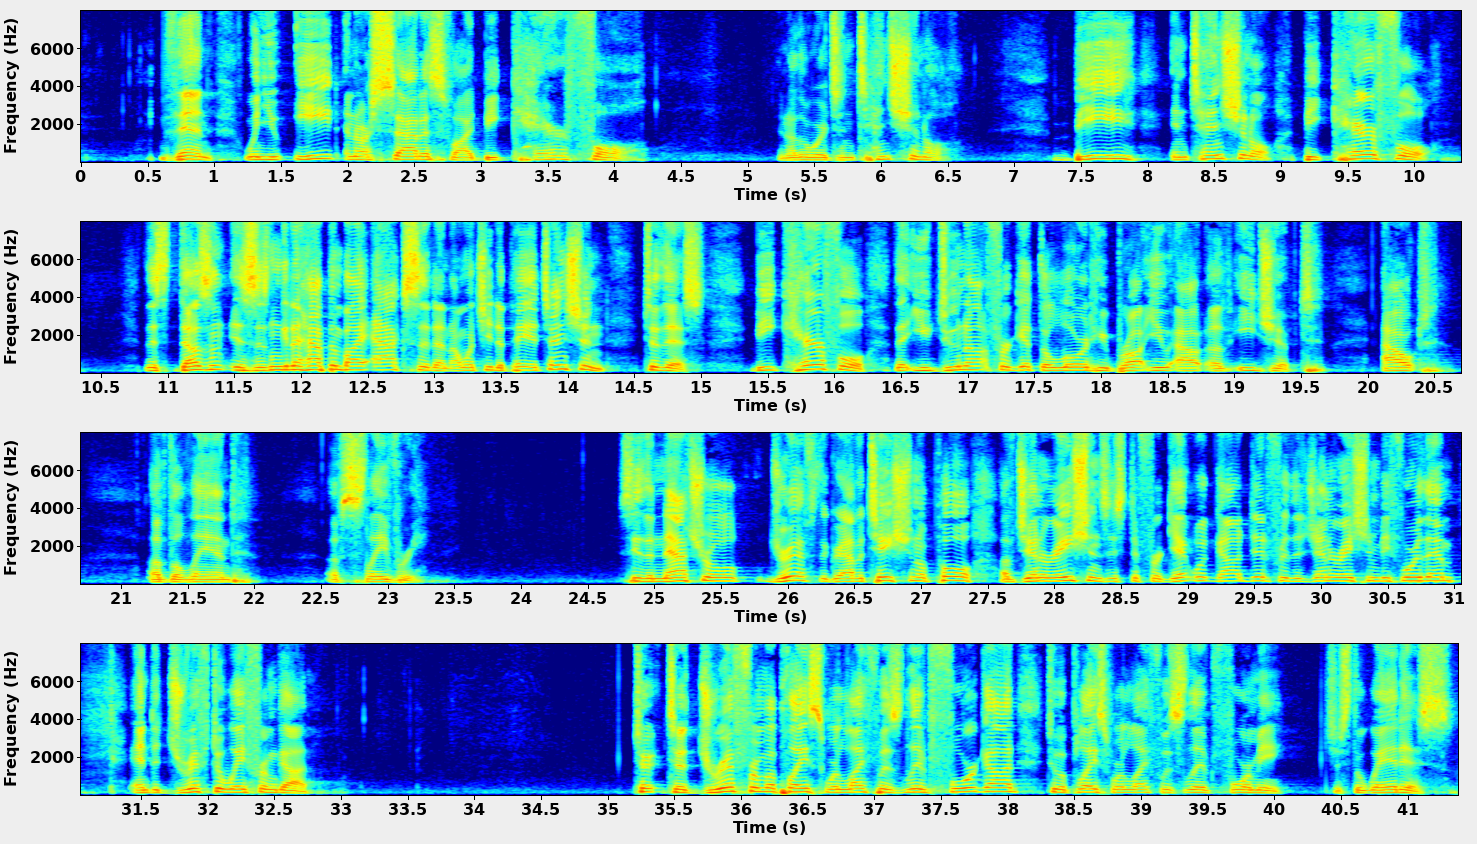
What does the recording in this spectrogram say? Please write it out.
Then, when you eat and are satisfied, be careful in other words, intentional. Be intentional. Be careful. This doesn't this isn't going to happen by accident. I want you to pay attention to this. Be careful that you do not forget the Lord who brought you out of Egypt, out of the land of slavery. See, the natural drift, the gravitational pull of generations is to forget what God did for the generation before them and to drift away from God to, to drift from a place where life was lived for God to a place where life was lived for me, just the way it is.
